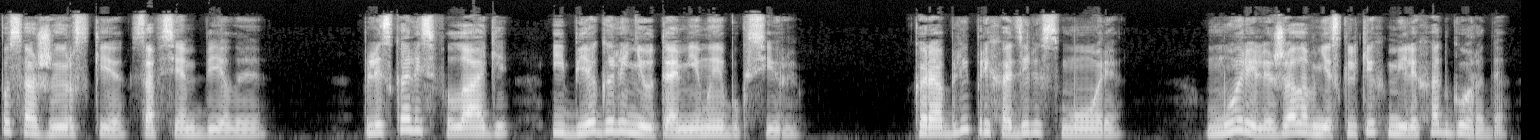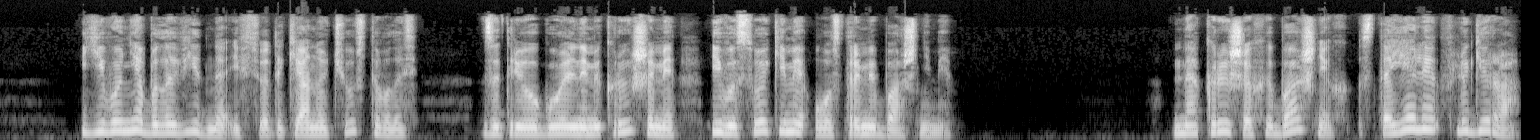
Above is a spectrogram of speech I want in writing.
пассажирские, совсем белые. Плескались флаги и бегали неутомимые буксиры. Корабли приходили с моря. Море лежало в нескольких милях от города. Его не было видно, и все таки оно чувствовалось, за треугольными крышами и высокими острыми башнями. На крышах и башнях стояли флюгера.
